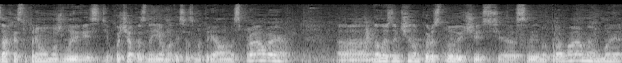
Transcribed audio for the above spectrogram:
захист отримав можливість почати знайомитися з матеріалами справи. Е, Належним чином користуючись е, своїми правами, ми е,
